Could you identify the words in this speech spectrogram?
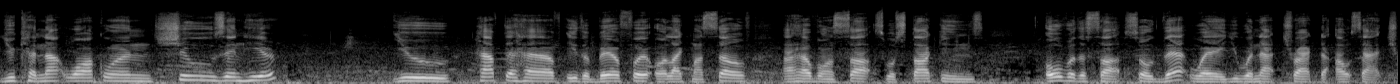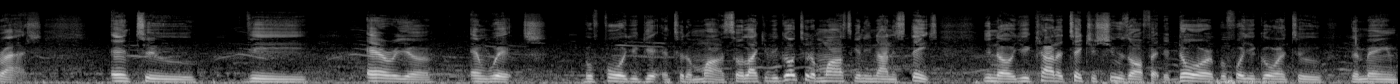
you cannot walk on shoes in here. You have to have either barefoot or like myself, I have on socks with stockings over the socks. So that way you will not track the outside trash into the area in which before you get into the mosque. So like if you go to the mosque in the United States, you know, you kind of take your shoes off at the door before you go into the main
